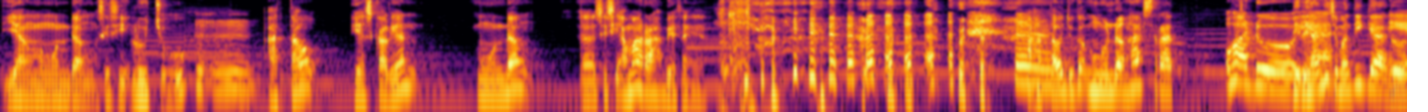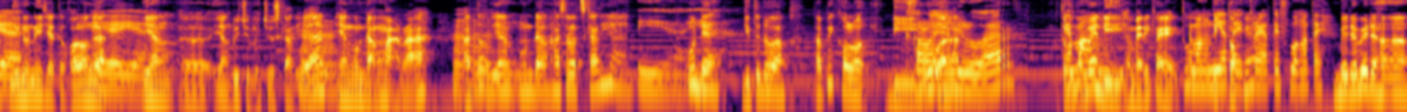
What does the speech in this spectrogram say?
yang mengundang sisi lucu Mm-mm. atau ya sekalian mengundang eh, sisi amarah biasanya. atau juga mengundang hasrat. Waduh. Pilihannya iya. cuma tiga tuh Iya. di Indonesia tuh. Kalau nggak Iya, iya. yang eh, yang lucu-lucu sekalian, yang ngundang marah, atau yang ngundang hasrat sekalian. Iya. Udah gitu doang. Tapi kalau di luar, yang di luar terutama yang di Amerika ya itu emang niat ya TikToknya kreatif banget ya. beda-beda. heeh.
